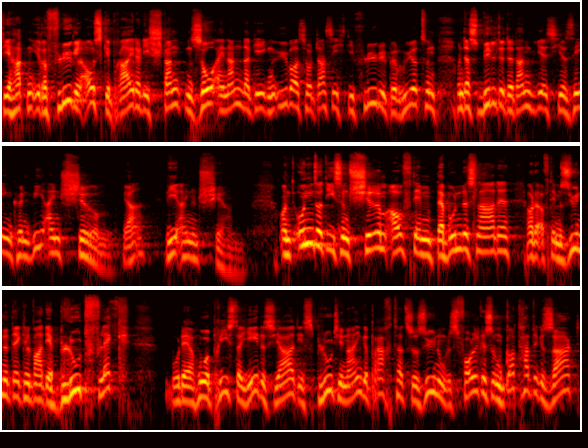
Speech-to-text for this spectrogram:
die hatten ihre Flügel ausgebreitet, die standen so einander gegenüber, sodass sich die Flügel berührten. Und das bildete dann, wie ihr es hier sehen könnt, wie ein Schirm, ja, wie einen Schirm. Und unter diesem Schirm auf dem, der Bundeslade oder auf dem Sühnedeckel war der Blutfleck, wo der hohe Priester jedes Jahr das Blut hineingebracht hat zur Sühnung des Volkes. Und Gott hatte gesagt,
